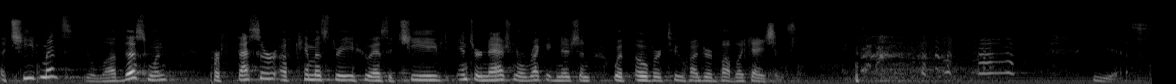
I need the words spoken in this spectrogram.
achievements, you'll love this one, professor of chemistry who has achieved international recognition with over 200 publications. yes.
